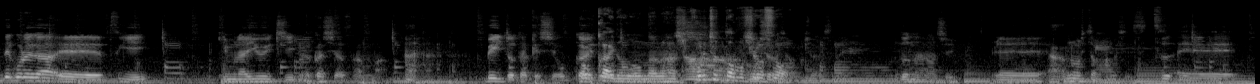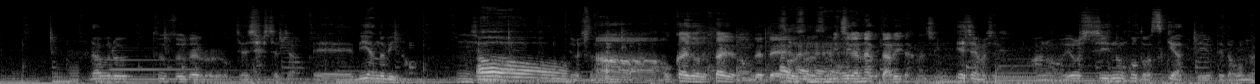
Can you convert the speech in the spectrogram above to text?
い。でこれが、えー次木村雄一明石家さんま。はいはいビートたけし北海道北海道の女の話。これちょっと面白そう。面白いですね。どんな話？えー、あの人の話です。つえー、ダブルツーツーレロレロじゃじゃじゃじゃえー、B&B の。うん。あ吉田ああ北海道で2人で飲んでてはいはいはい道がなくて歩いた話。いや違いましたあの吉のことが好きやって言ってた女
